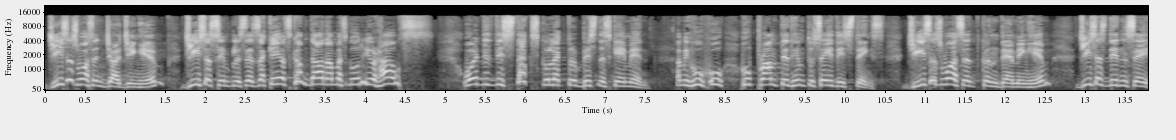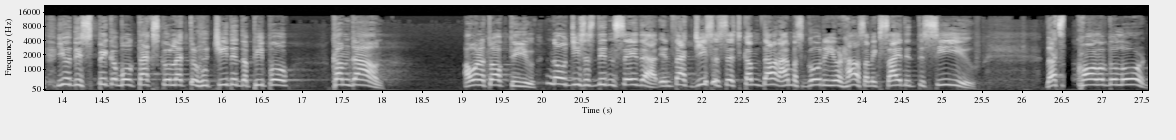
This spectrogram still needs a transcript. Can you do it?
Jesus wasn't judging him. Jesus simply said, Zacchaeus, come down. I must go to your house. Where did this tax collector business came in? I mean, who, who, who prompted him to say these things? Jesus wasn't condemning him. Jesus didn't say, You despicable tax collector who cheated the people, come down. I want to talk to you. No, Jesus didn't say that. In fact, Jesus says, Come down. I must go to your house. I'm excited to see you. That's the call of the Lord.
